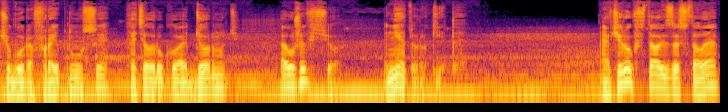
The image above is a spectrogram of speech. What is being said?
Чугуров рыпнулся, хотел руку отдернуть, а уже все, нету руки-то. Овчарок встал из-за стола,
